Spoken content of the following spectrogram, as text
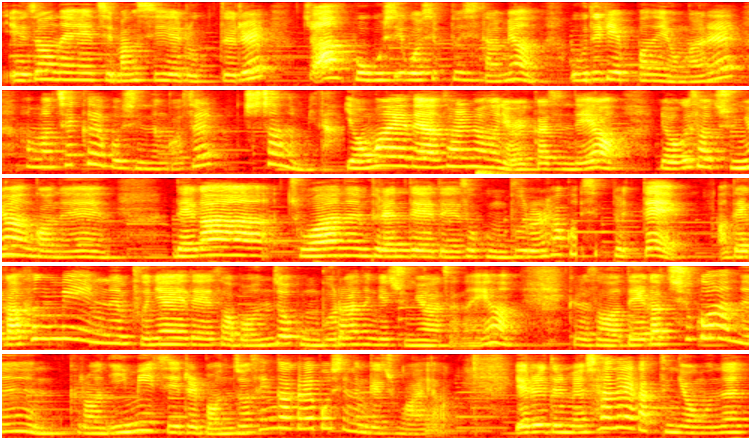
예전에 지방 씨의 룩들을 쫙 보고 시고 싶으시다면 오드리 헵번의 영화를 한번 체크해 보시는 것을 추천합니다. 영화에 대한 설명은 여기까지인데요. 여기서 중요한 거는 내가 좋아하는 브랜드에 대해서 공부를 하고 싶을 때 어, 내가 흥미 있는 분야에 대해서 먼저 공부를 하는 게 중요하잖아요. 그래서 내가 추구하는 그런 이미지를 먼저 생각을 해보시는 게 좋아요. 예를 들면 샤넬 같은 경우는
